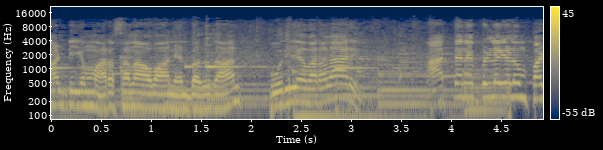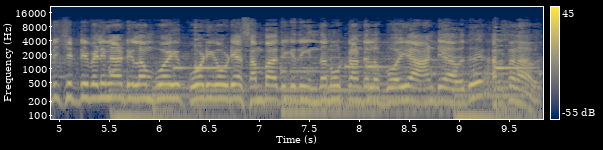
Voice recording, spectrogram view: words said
ஆண்டியும் அரசனாவான் என்பதுதான் புதிய வரலாறு. அத்தனை பிள்ளைகளும் படிச்சிட்டு வெளிநாட்டுக்கெல்லாம் போய் கோடி கோடியா சம்பாதிக்குது. இந்த நூற்றாண்டுல போய் ஆண்டியாவது அரசனாவது.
